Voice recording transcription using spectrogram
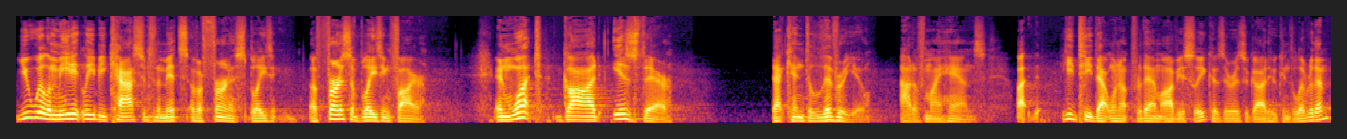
you will immediately be cast into the midst of a furnace, blazing, a furnace of blazing fire. And what God is there that can deliver you out of my hands? He teed that one up for them, obviously, because there is a God who can deliver them.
